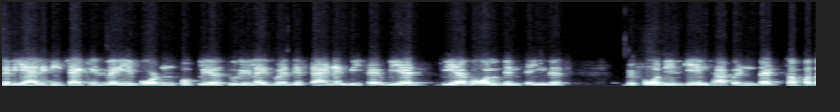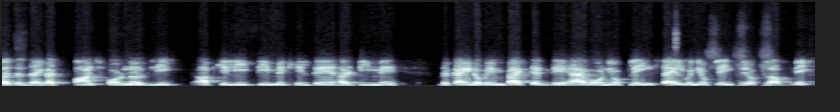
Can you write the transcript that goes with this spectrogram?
the reality check is very important for players to realize where they stand, and we say we had we have all been saying this before these games happened that sub pata chal jayega. Five foreigners league आपकी league team में खेलते हैं हर team में the kind of impact that they have on your playing style when you're playing for your club makes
